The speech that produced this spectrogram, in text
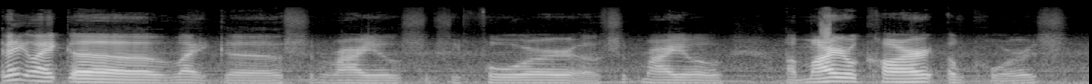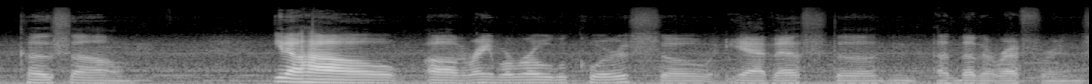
it ain't like uh like uh Super Mario 64, uh, Super Mario, uh, Mario Kart, of course, cause um, you know how uh, Rainbow Road, of course. So yeah, that's the another reference.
